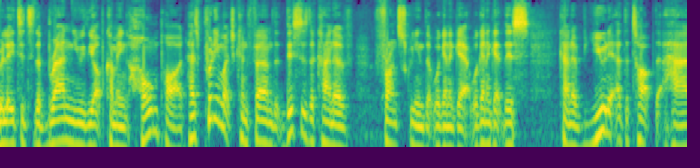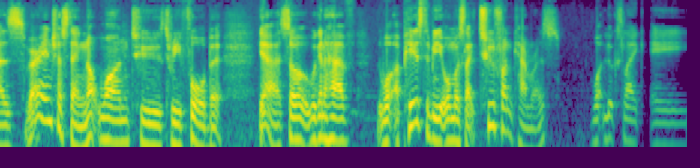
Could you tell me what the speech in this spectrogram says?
related to the brand new the upcoming HomePod has pretty much confirmed that this is the kind of front screen that we're going to get. We're going to get this kind of unit at the top that has very interesting, not one, two, three, four, but yeah, so we're going to have what appears to be almost like two front cameras what looks like a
